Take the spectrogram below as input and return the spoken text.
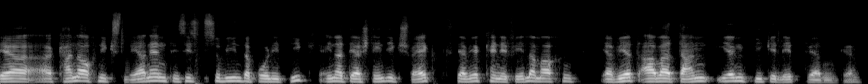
der äh, kann auch nichts lernen. Das ist so wie in der Politik. Einer, der ständig schweigt, der wird keine Fehler machen. Er wird aber dann irgendwie gelebt werden. Gell?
